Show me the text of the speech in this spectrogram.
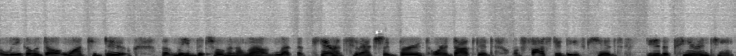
a legal adult, want to do, but leave the children alone. Let the parents who actually birthed or adopted or fostered these kids do the parenting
